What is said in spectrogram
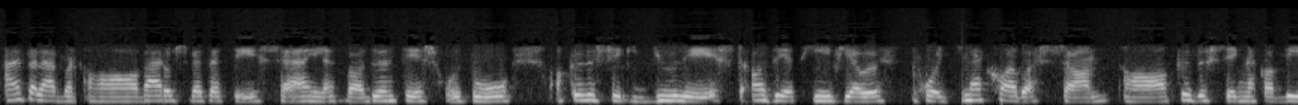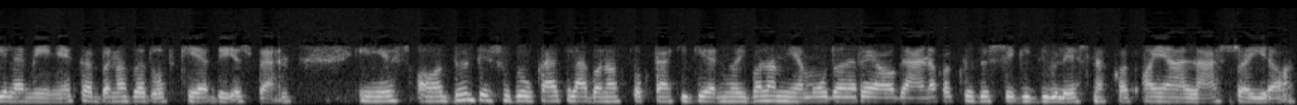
Általában a városvezetése, illetve a döntéshozó a közösségi gyűlést azért hívja össze, hogy meghallgassa a közösségnek a véleményét ebben az adott kérdésben. És a döntéshozók általában azt szokták ígérni, hogy valamilyen módon reagálnak a közösségi gyűlésnek az ajánlásaira,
